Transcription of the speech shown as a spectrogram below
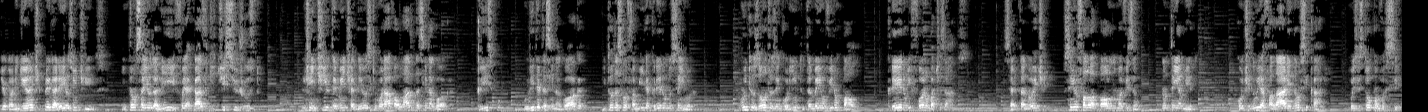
De agora em diante pregarei aos gentios. Então saiu dali e foi à casa de Tício Justo, um gentio temente a Deus que morava ao lado da sinagoga. Crispo, o líder da sinagoga, e toda a sua família creram no Senhor. Muitos outros em Corinto também ouviram Paulo, creram e foram batizados. Certa noite, o Senhor falou a Paulo numa visão: Não tenha medo. Continue a falar e não se cale, pois estou com você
